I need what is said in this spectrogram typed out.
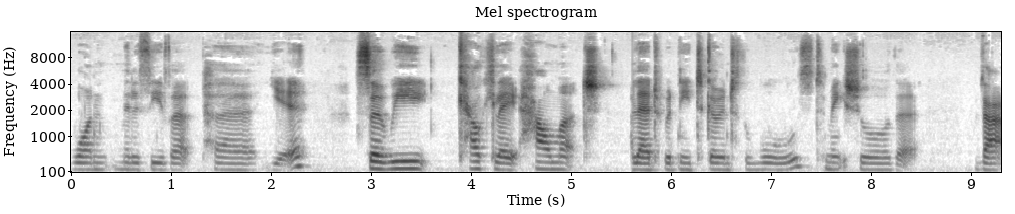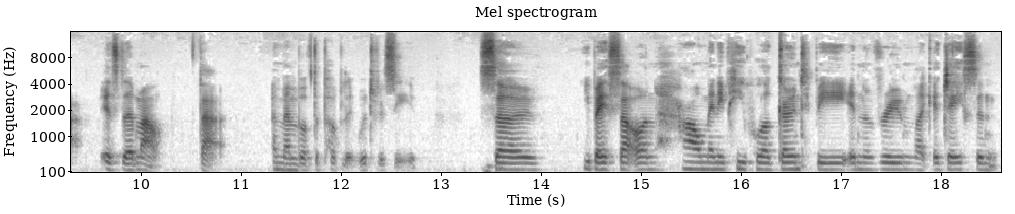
one millisievert per year. So we calculate how much lead would need to go into the walls to make sure that that is the amount that a member of the public would receive. Mm-hmm. So you base that on how many people are going to be in the room, like adjacent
